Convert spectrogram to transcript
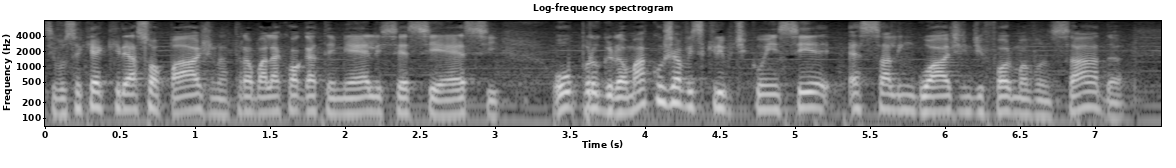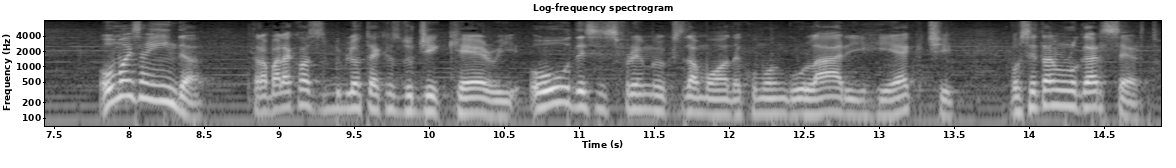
Se você quer criar sua página, trabalhar com HTML, CSS ou programar com JavaScript, conhecer essa linguagem de forma avançada, ou mais ainda, trabalhar com as bibliotecas do jQuery ou desses frameworks da moda como Angular e React, você está no lugar certo.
